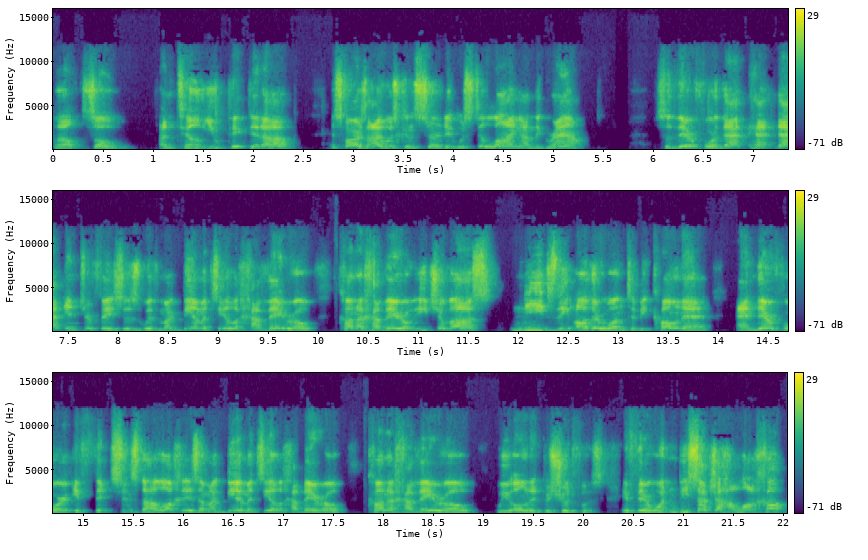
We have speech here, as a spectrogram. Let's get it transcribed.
Well, so until you picked it up, as far as I was concerned, it was still lying on the ground. So therefore, that that interfaces with Magbia Matzila Chavero, Kana Chavero. Each of us needs the other one to be Kona, and therefore, if the, since the halach is a Magbia Matzila Chavero, Kana Chavero, we own it b'shutfus. If there wouldn't be such a halacha,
